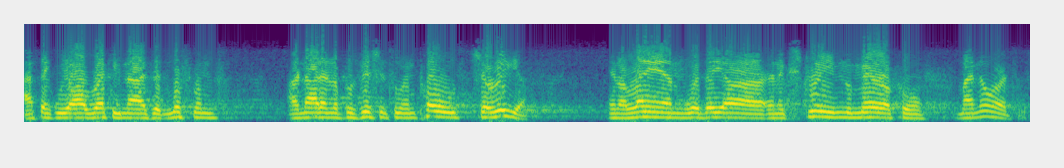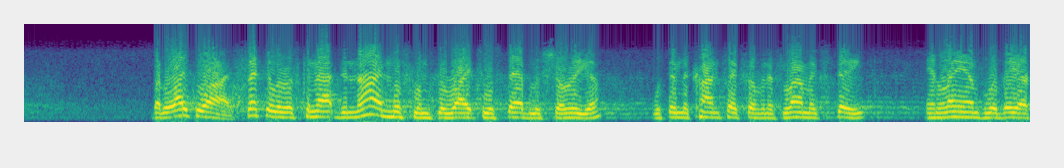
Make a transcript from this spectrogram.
I think we all recognize that Muslims are not in a position to impose Sharia in a land where they are an extreme numerical minority. But likewise, secularists cannot deny Muslims the right to establish Sharia within the context of an Islamic state in lands where they are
